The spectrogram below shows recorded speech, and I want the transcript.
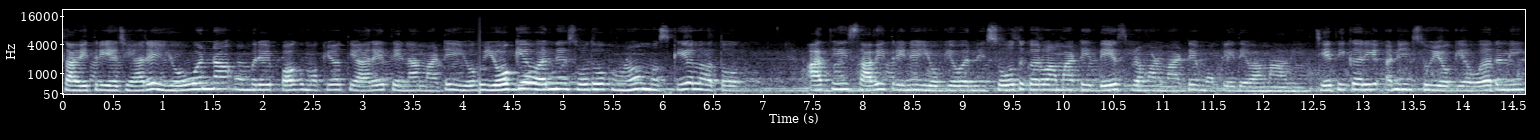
સાવિત્રીએ જ્યારે યૌવનના ઉંમરે પગ મૂક્યો ત્યારે તેના માટે યોગ્ય વરને શોધવો ઘણો મુશ્કેલ હતો. આથી સાવિત્રીને યોગ્ય વરની શોધ કરવા માટે દેશ ભ્રમણ માટે મોકલી દેવામાં આવી, જેથી કરી અને સુયોગ્ય વરની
